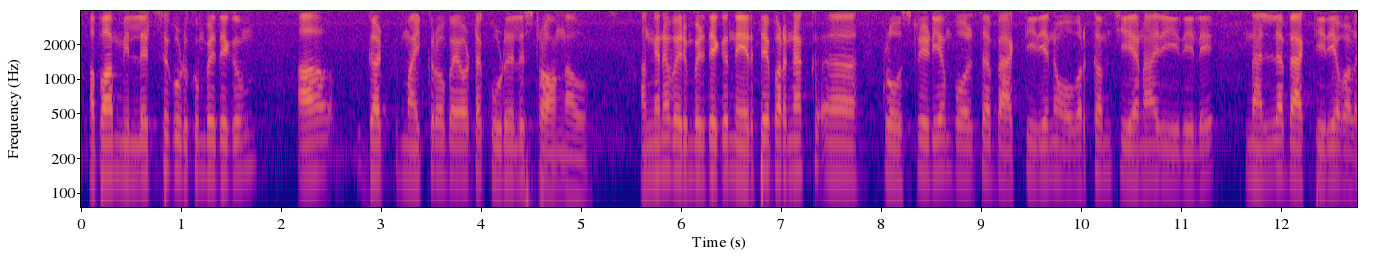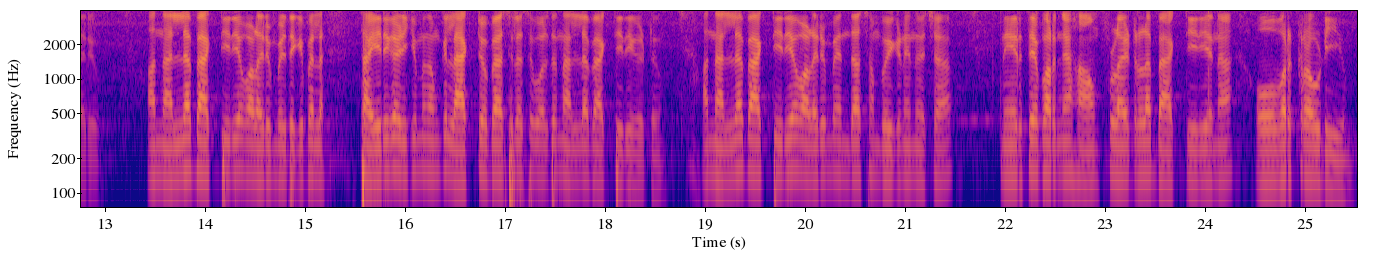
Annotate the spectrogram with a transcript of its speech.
അപ്പോൾ ആ മില്ലറ്റ്സ് കൊടുക്കുമ്പോഴത്തേക്കും ആ ഗട്ട് മൈക്രോബയോട്ട കൂടുതൽ സ്ട്രോങ് ആവും. അങ്ങനെ വരുമ്പോഴത്തേക്കും നേരത്തെ പറഞ്ഞ ക്ലോസ്ട്രീഡിയം പോലത്തെ ബാക്ടീരിയനെ ഓവർകം ചെയ്യണ രീതിയിൽ നല്ല ബാക്ടീരിയ വളരും. ആ നല്ല ബാക്ടീരിയ വളരുമ്പോഴത്തേക്ക് ഇപ്പോൾ തൈര് കഴിക്കുമ്പോൾ നമുക്ക് ലാക്ടോബാസിലസ് പോലത്തെ നല്ല ബാക്ടീരിയ കിട്ടും. ആ നല്ല ബാക്ടീരിയ വളരുമ്പോൾ എന്താ സംഭവിക്കണമെന്ന് വെച്ചാൽ നേരത്തെ പറഞ്ഞ ഹാംഫുൾ ആയിട്ടുള്ള ബാക്ടീരിയനെ ഓവർ ക്രൗഡ് ചെയ്യും.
